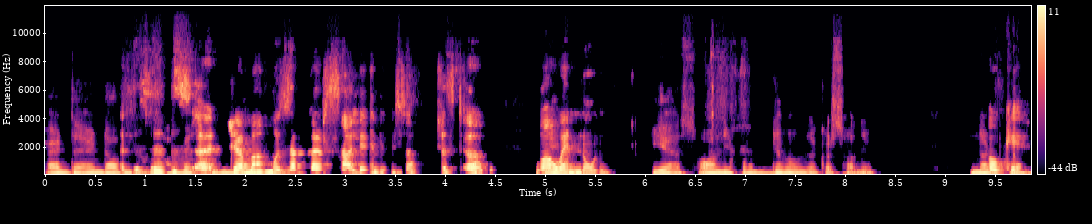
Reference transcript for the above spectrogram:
at the end of This is uh, Jama. Muzakkar Salim, sir. Just a wow Yeah. and noon. Yes, only for Jama Muzakkar Salim. Not Okay.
